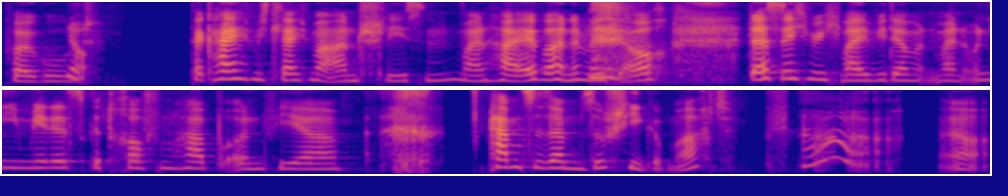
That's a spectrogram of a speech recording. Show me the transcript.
Voll gut. Ja. Da kann ich mich gleich mal anschließen. Mein High war nämlich auch, dass ich mich mal wieder mit meinen Uni-Mädels getroffen habe und wir haben zusammen Sushi gemacht. Ah. Ja,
